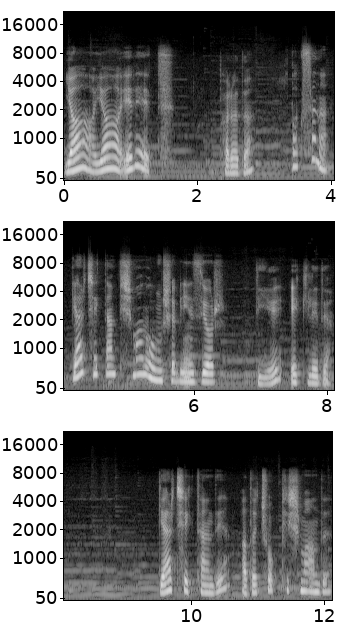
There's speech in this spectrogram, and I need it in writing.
Ya ya evet. para da Baksana gerçekten pişman olmuşa benziyor. diye ekledi. Gerçekten de ada çok pişmandı.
